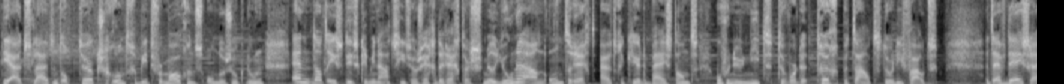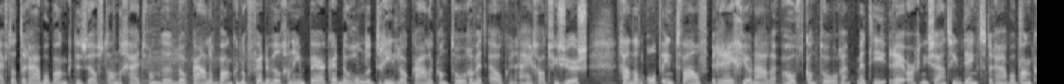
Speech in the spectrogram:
die uitsluitend op Turks grondgebied vermogensonderzoek doen. En dat is discriminatie, zo zeggen de rechters. Miljoenen aan onterecht uitgekeerde bijstand... hoeven nu niet te worden terugbetaald door die fout. Het FD schrijft dat de Rabobank de zelfstandigheid van de lokale banken nog verder wil gaan inperken. De 103 lokale kantoren met elk hun eigen adviseurs gaan dan op in 12 regionale hoofdkantoren. Met die reorganisatie denkt de Rabobank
